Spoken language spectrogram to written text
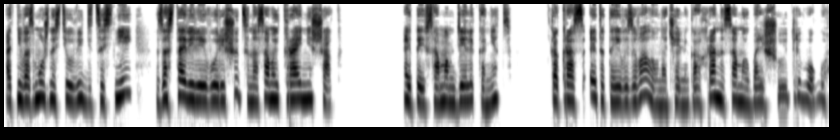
от невозможности увидеться с ней заставили его решиться на самый крайний шаг. Это и в самом деле конец. Как раз это-то и вызывало у начальника охраны самую большую тревогу.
